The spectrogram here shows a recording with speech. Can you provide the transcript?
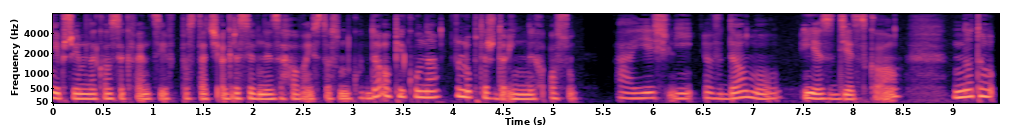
nieprzyjemne konsekwencje w postaci agresywnych zachowań w stosunku do opiekuna lub też do innych osób. A jeśli w domu jest dziecko, no to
